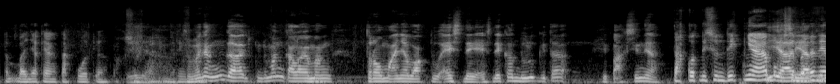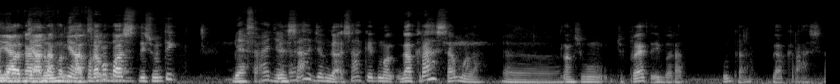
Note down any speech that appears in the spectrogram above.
banyak yang takut ya vaksin. iya sebenarnya enggak cuman kalau emang traumanya waktu SD SD kan dulu kita divaksin ya takut disuntiknya, bukan iya sebenarnya lihat bukan jarumnya vaksinnya. kenapa pas disuntik biasa aja biasa kan? aja nggak sakit nggak kerasa malah Eh, langsung jepret ibarat udah nggak kerasa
